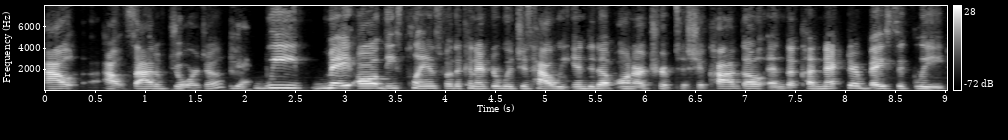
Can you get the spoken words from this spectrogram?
out outside of Georgia. Yeah. We made all these plans for the connector, which is how we ended up on our trip to Chicago. And the connector basically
